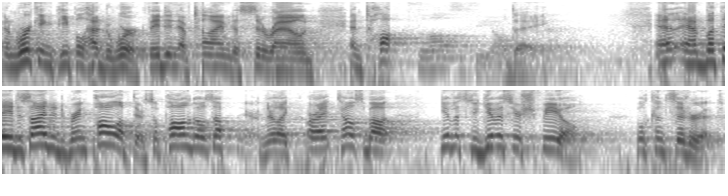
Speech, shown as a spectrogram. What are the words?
and working people had to work. They didn't have time to sit around and talk philosophy all day. And, and, but they decided to bring Paul up there. So Paul goes up there, and they're like, all right, tell us about, give us, give us your spiel. We'll consider it.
